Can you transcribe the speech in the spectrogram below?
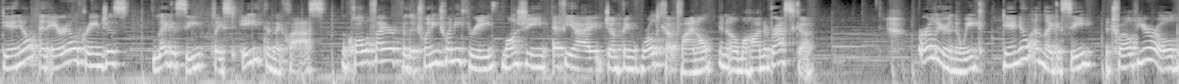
Daniel and Ariel Grange's Legacy placed eighth in the class, a qualifier for the 2023 Longines FEI Jumping World Cup final in Omaha, Nebraska. Earlier in the week, Daniel and Legacy, a 12 year old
